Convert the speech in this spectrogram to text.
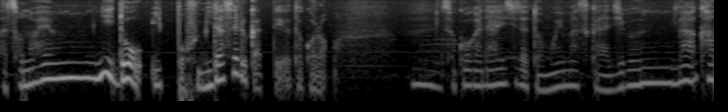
ぱその辺にどう一歩踏み出せるかっていうところ、うん、そこが大事だと思いますから。自分が考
